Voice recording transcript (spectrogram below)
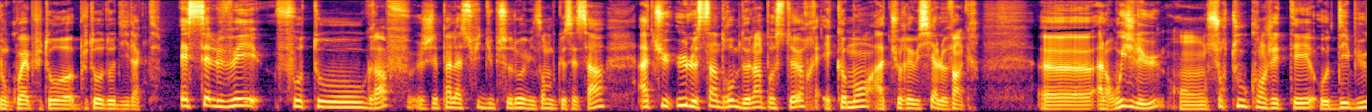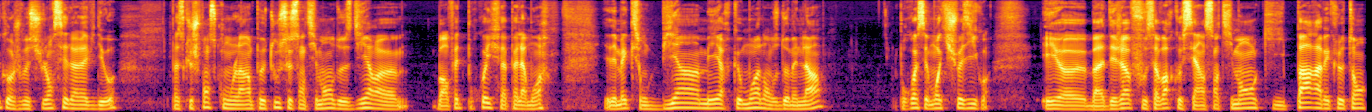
Donc ouais, plutôt, plutôt autodidacte. SLV photographe, j'ai pas la suite du pseudo, il me semble que c'est ça. As-tu eu le syndrome de l'imposteur et comment as-tu réussi à le vaincre? Euh, alors oui, je l'ai eu, surtout quand j'étais au début, quand je me suis lancé dans la vidéo, parce que je pense qu'on l'a un peu tout ce sentiment de se dire, euh, bah en fait pourquoi il fait appel à moi? Il y a des mecs qui sont bien meilleurs que moi dans ce domaine-là. Pourquoi c'est moi qui choisis quoi? Et euh, bah déjà, faut savoir que c'est un sentiment qui part avec le temps,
